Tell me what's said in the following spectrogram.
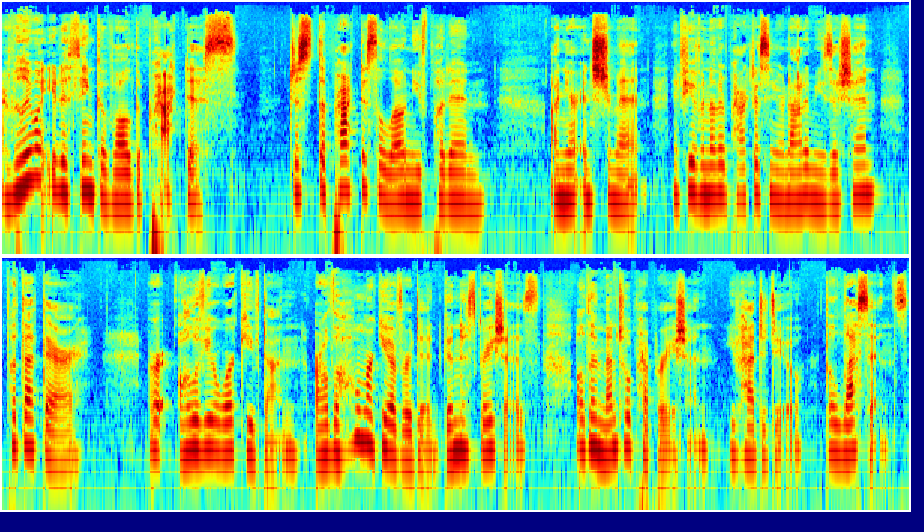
I really want you to think of all the practice just the practice alone you've put in on your instrument. If you have another practice and you're not a musician, put that there. Or all of your work you've done, or all the homework you ever did, goodness gracious, all the mental preparation you've had to do, the lessons,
